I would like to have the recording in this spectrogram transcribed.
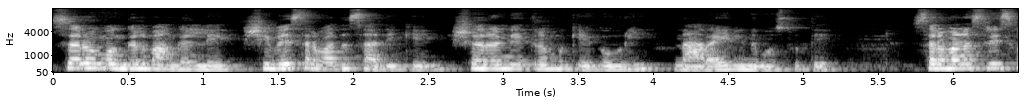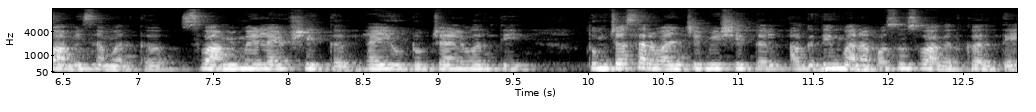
सर्व मंगल मांगल्ये शिवे सर्वाद साधिके शरण्ये त्र्यंबके गौरी नारायणी नमस्तुते. सर्वांना श्री स्वामी समर्थ. स्वामी मे लाईफ शीतल ह्या यूट्यूब चॅनलवरती तुमच्या सर्वांचे मी शीतल अगदी मनापासून स्वागत करते.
